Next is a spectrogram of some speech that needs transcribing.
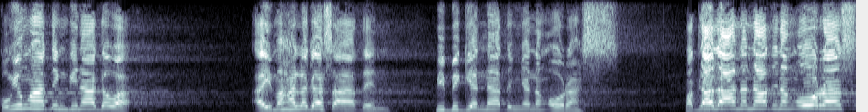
kung yung ating ginagawa ay mahalaga sa atin, bibigyan natin niya ng oras. Paglalaanan natin ng oras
